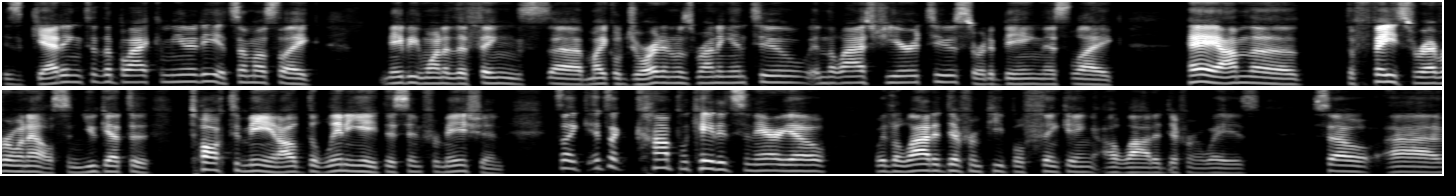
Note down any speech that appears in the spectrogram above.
is getting to the black community it's almost like maybe one of the things uh, michael jordan was running into in the last year or two sort of being this like hey i'm the the face for everyone else and you get to talk to me and I'll delineate this information. It's like it's a complicated scenario with a lot of different people thinking a lot of different ways. So uh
